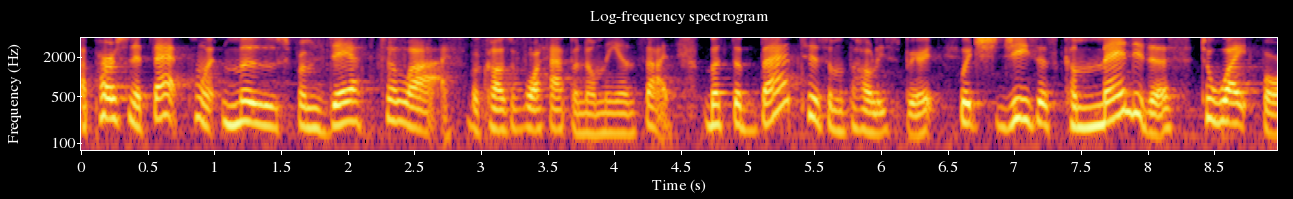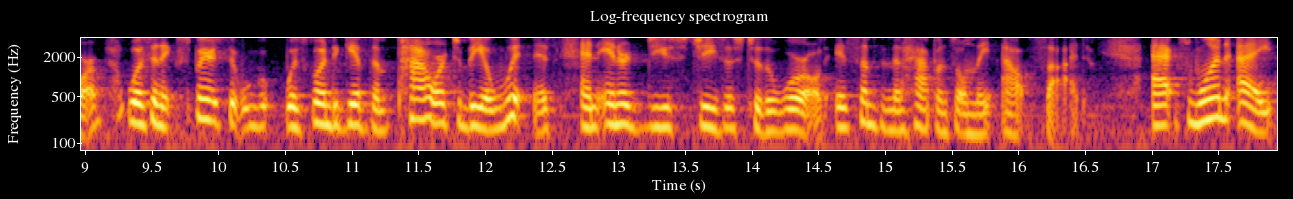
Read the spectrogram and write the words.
a person at that point moves from death to life because of what happened on the inside. But the baptism of the Holy Spirit, which Jesus commanded us to wait for, was an experience that was going to give them power to be a witness and introduce Jesus to the world. It's something that happens on the outside. Acts 1 8,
